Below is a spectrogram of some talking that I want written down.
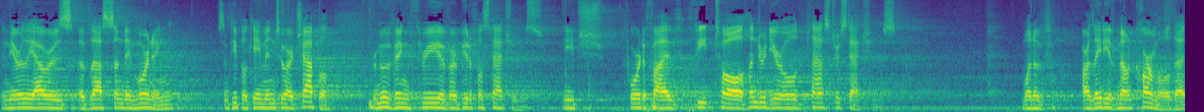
in the early hours of last Sunday morning, some people came into our chapel removing three of our beautiful statues, each four to five feet tall, hundred year old plaster statues. One of Our Lady of Mount Carmel, that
